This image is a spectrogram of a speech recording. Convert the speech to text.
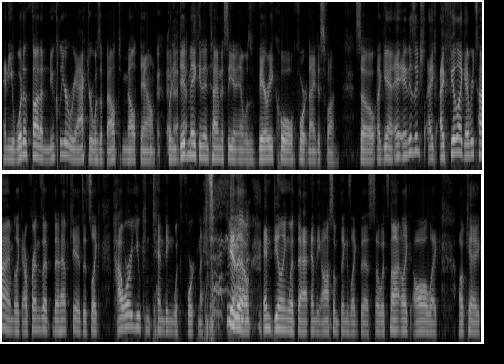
and he would have thought a nuclear reactor was about to melt down, but he did make it in time to see it, and it was very cool. Fortnite is fun. So again, it, is interesting. I, I feel like every time, like our friends that, that have kids, it's like, how are you contending with Fortnite, you Yeah. know, and dealing with that and the awesome things like this. So it's not like all like, okay,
